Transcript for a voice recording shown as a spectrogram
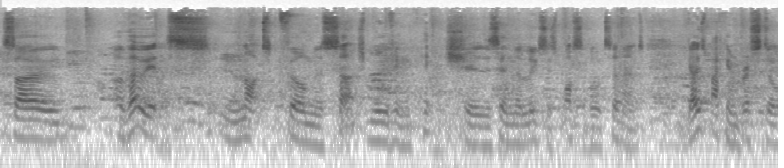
So although it's not film as such, moving pictures in the loosest possible terms, goes back in Bristol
